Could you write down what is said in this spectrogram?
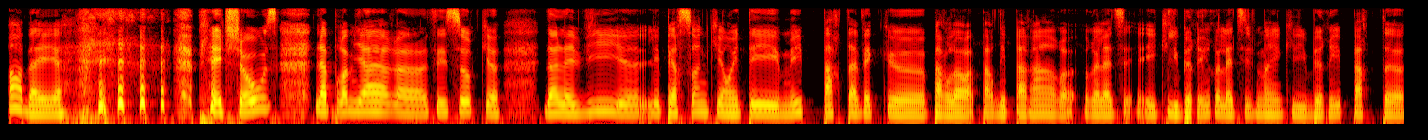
Ah, ben, plein de choses. La première, euh, c'est sûr que dans la vie, euh, les personnes qui ont été aimées partent avec, euh, par, leur- par des parents relati- équilibrés, relativement équilibrés, partent euh,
